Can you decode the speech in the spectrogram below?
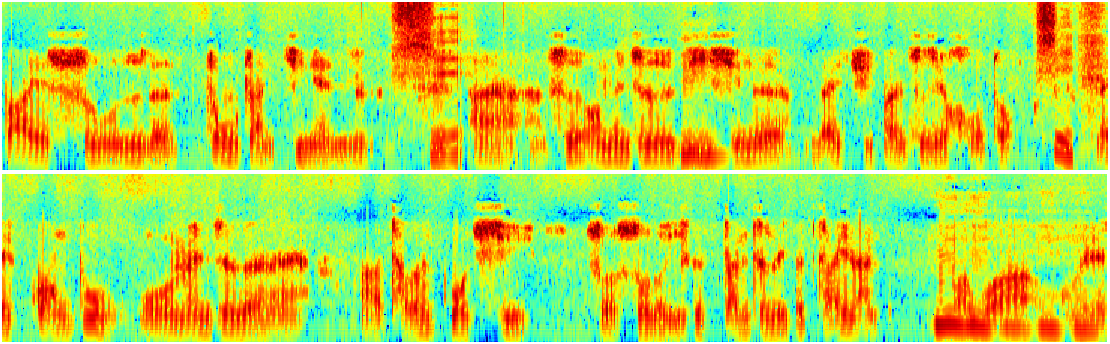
八月十五日的中战纪念日，是。啊，是我们就是例行的来举办这些活动，是。来广布我们这个呢啊，台湾过去所受的一个战争的一个灾难，包括我们也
